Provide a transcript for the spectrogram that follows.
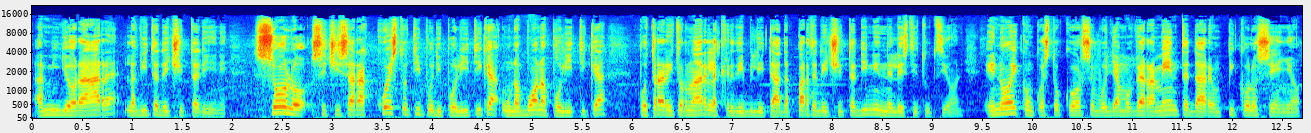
a migliorare la vita dei cittadini. Solo se ci sarà questo tipo di politica, una buona politica, potrà ritornare la credibilità da parte dei cittadini nelle istituzioni e noi con questo corso vogliamo veramente dare un piccolo segno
